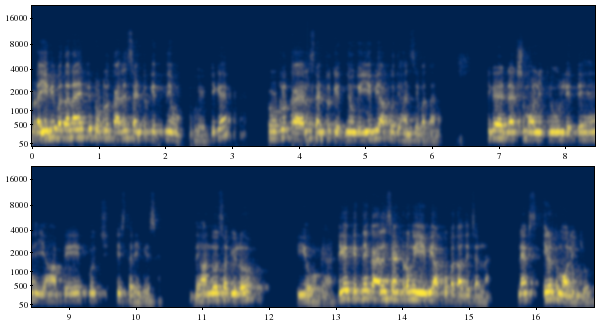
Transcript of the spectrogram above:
बट ये भी बताना है कि टोटल कायरल सेंटर कितने होंगे, ठीक है? टोटल कायरल सेंटर कितने होंगे, ये भी आपको ध्यान से बताना। ठीक है नेक्स्ट मॉलिक्यूल लेते हैं, यहाँ पे कुछ इस तरीके से। ध्यान दो सभी लोग, ये हो गया। ठीक है, कितने कायरल सेंटर होंगे, ये भी आपको बताते चलना है। Next eighth molecule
